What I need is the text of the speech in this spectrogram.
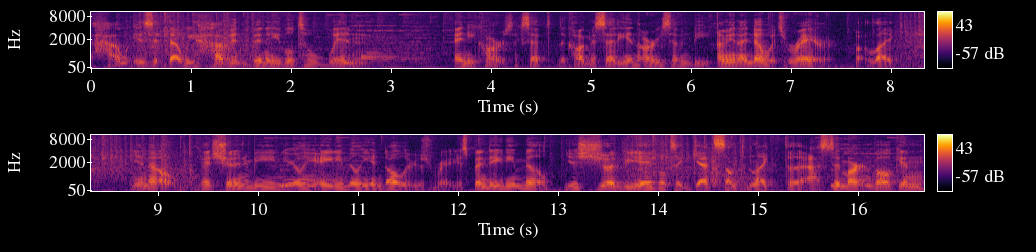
how is it that we haven't been able to win any cars except the Cognoscenti and the RE7B? I mean, I know it's rare, but like, you know, it shouldn't be nearly $80 million right? You spend 80 mil, you should be able to get something like the Aston Martin Vulcan,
